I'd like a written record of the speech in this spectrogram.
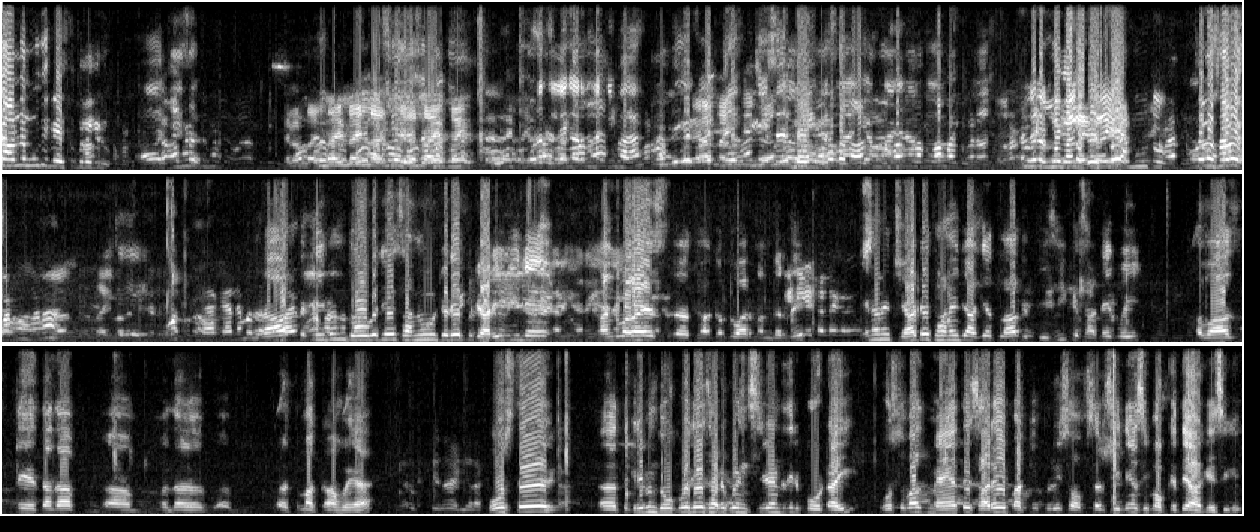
ਨਾਲ ਨਾ ਮੂੰਹ ਦੀ ਫੇਸ ਤੋਂ ਕਰੋ ਲਾਈਵ ਲਾਈਵ ਲਾਈਵ ਲਾਈਵ ਥੋੜਾ ਥੱਲੇ ਕਰ ਲੱਗੀ ਮਾਰਾ ਚਲੋ ਸਰ। ਰਾਤ ਤਕਰੀਬਨ 2 ਵਜੇ ਸਾਨੂੰ ਜਿਹੜੇ ਪੁਜਾਰੀ ਜੀ ਨੇ ਖੰਡ ਵਾਲਾ ਇਸ ਠਾਕਰ ਦੁਆਰ ਮੰਦਿਰ ਦੇ, ਇਹਨਾਂ ਨੇ ਛਿਆਟੇ ਥਾਣੇ ਜਾ ਕੇ ਇਤਲਾਹ ਦਿੱਤੀ ਸੀ ਕਿ ਸਾਡੇ ਕੋਈ ਆਵਾਜ਼ ਤੇ ਇਦਾਂ ਦਾ ਮਤਲਬ ਧਮਾਕਾ ਹੋਇਆ। ਉਸ ਤੇ ਤਕਰੀਬਨ 2 ਵਜੇ ਸਾਡੇ ਕੋਲ ਇਨਸੀਡੈਂਟ ਦੀ ਰਿਪੋਰਟ ਆਈ। ਉਸ ਤੋਂ ਬਾਅਦ ਮੈਂ ਤੇ ਸਾਰੇ ਬਾਕੀ ਪੁਲਿਸ ਅਫਸਰ ਸੀਨੀਅਰ ਸੀ ਮੌਕੇ ਤੇ ਆ ਗਏ ਸੀਗੇ।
